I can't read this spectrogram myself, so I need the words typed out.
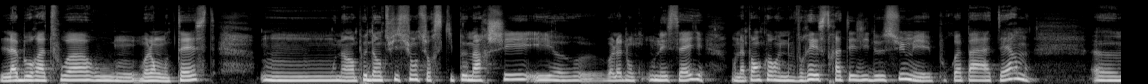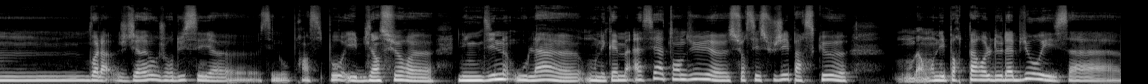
laboratoire où on, voilà on teste, on, a un peu d'intuition sur ce qui peut marcher et euh, voilà donc on essaye. On n'a pas encore une vraie stratégie dessus, mais pourquoi pas à terme. voilà, je dirais aujourd'hui c'est nos principaux et bien sûr LinkedIn où là on est quand même assez attendu sur ces sujets parce que on est porte-parole de la bio et ça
